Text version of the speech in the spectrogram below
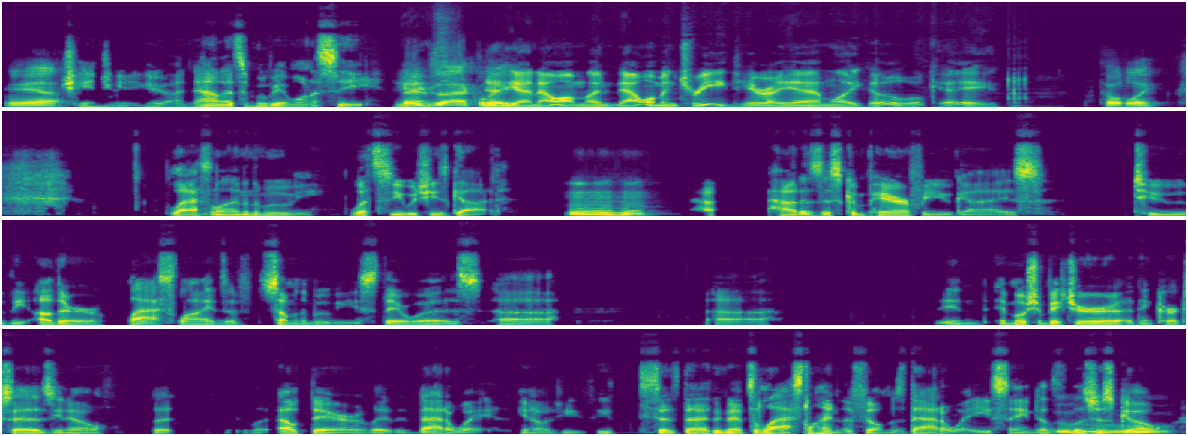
Yeah, changing it. Yeah, Now that's a movie I want to see. Yes. Exactly. Yeah, yeah, now I'm like, now I'm intrigued. Here I am, like, oh, okay. totally. Last line of the movie. Let's see what she's got. Mm-hmm. How does this compare for you guys to the other last lines of some of the movies? There was uh, uh, in, in motion picture. I think Kirk says, you know, that out there, that away. You know, he, he says that. I think that's the last line of the film is that away. He's saying, let's, let's just go.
